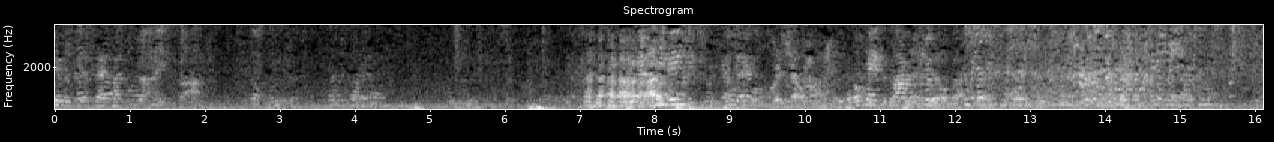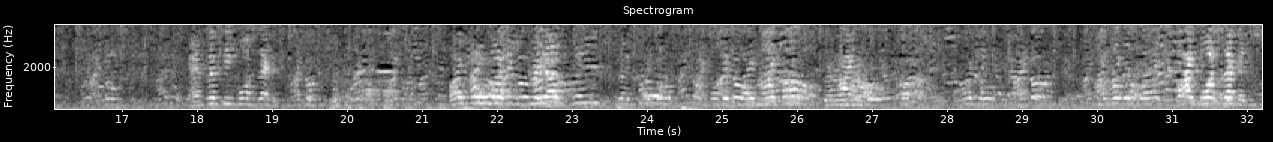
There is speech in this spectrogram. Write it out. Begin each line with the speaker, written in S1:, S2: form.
S1: give us just that much
S2: seconds.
